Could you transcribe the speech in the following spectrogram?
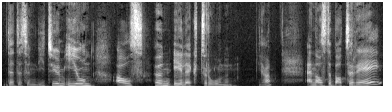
dit is een lithium-ion, als hun elektronen. Ja? En als de batterij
